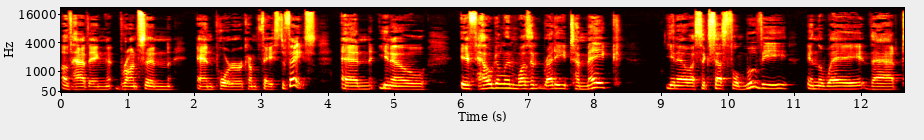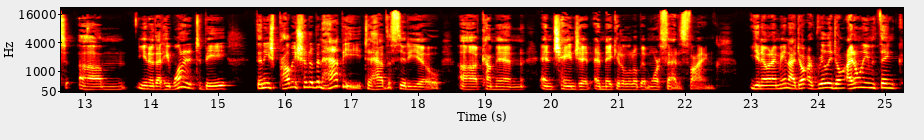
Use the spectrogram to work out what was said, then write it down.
of having Bronson and Porter come face to face. And, you know, if Helgeland wasn't ready to make, you know, a successful movie in the way that, um, you know, that he wanted it to be, then he probably should have been happy to have the studio, uh, come in and change it and make it a little bit more satisfying. You know what I mean? I don't, I really don't, I don't even think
